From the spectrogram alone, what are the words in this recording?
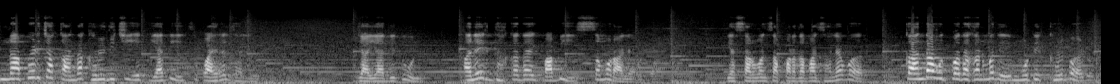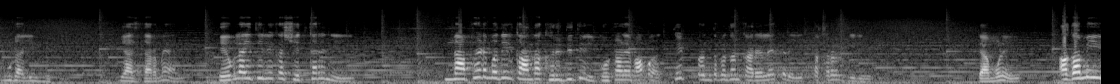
नाफेडच्या कांदा खरेदीची एक यादीच व्हायरल झाली होती. या यादीतून अनेक धक्कादायक बाबी समोर आल्या होत्या. या सर्वांचा पर्दाफाश झाल्यावर कांदा उत्पादकांमध्ये मोठी खळबळ उडाली होती. याच दरम्यान देवला येथील एका शेतकऱ्यांनी नाफेडमधील कांदा खरेदीतील घोटाळ्याबाबत थेट पंतप्रधान कार्यालयाकडे तक्रार केली होती. त्यामुळे आगामी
